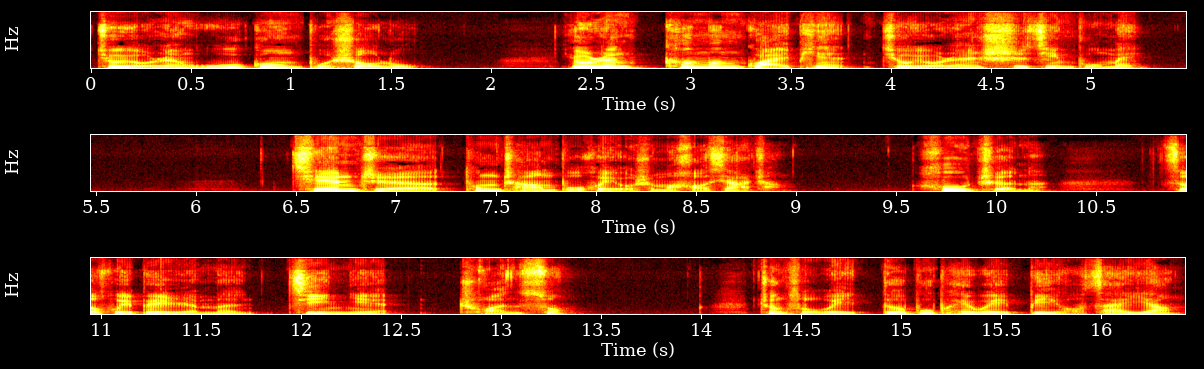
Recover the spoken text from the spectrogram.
就有人无功不受禄；有人坑蒙拐骗，就有人拾金不昧。前者通常不会有什么好下场。后者呢，则会被人们纪念传颂。正所谓“德不配位，必有灾殃”。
